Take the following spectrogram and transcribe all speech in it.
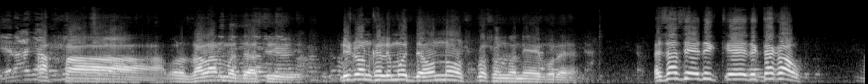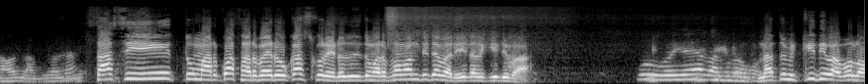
এর আগে আরও আহা বড় জ্বালার মধ্যে আছি। লিটন খালি মধ্যে অন্য প্রসঙ্গ নিয়ে পড়ে এই চাচি এদিক এদিক তাকাও। চাচি তোমার কথার বাইরেও কাজ করে এটা যদি তোমার প্রমাণ দিতে পারি তাহলে কি দিবা? না তুমি কি দিবা বলো?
